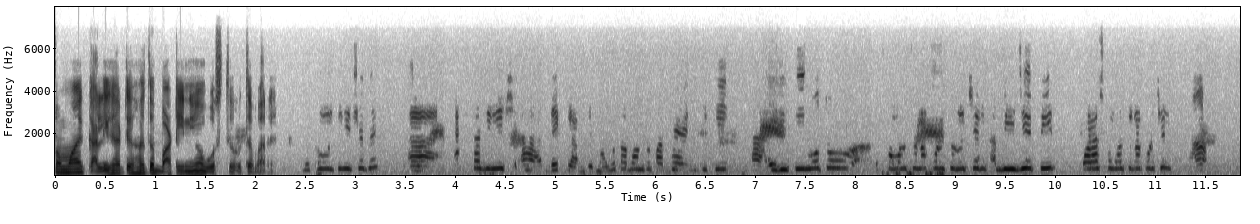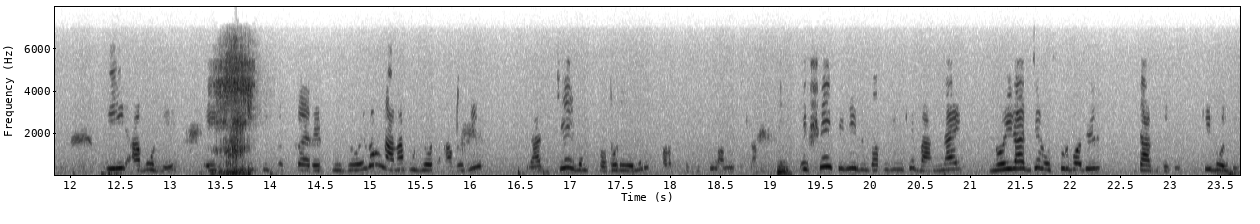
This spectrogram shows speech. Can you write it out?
সময় কালীঘাটে হয়তো বাটি নিয়েও বসতে হতে পারে। মুখ্যমন্ত্রী হিসেবে একটা জিনিস দেখলাম যে মমতা বন্দ্যোপাধ্যায় একদিকে রীতিমতো সমালোচনা করে চলেছেন বিজেপির কড়া সমালোচনা করেছেন এই আবহে এই স্কোয়ারের পুজো এবং নানা পুজোর আবহে রাজ্যে এবং শহরে এলেন স্বরাষ্ট্রমন্ত্রী অমিত শাহ। এসেই তিনি দুর্গাপুজো এসে বাংলায় নৈরাজ্যের অসুরবধের ডাক দিলেন। কি বলবেন?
